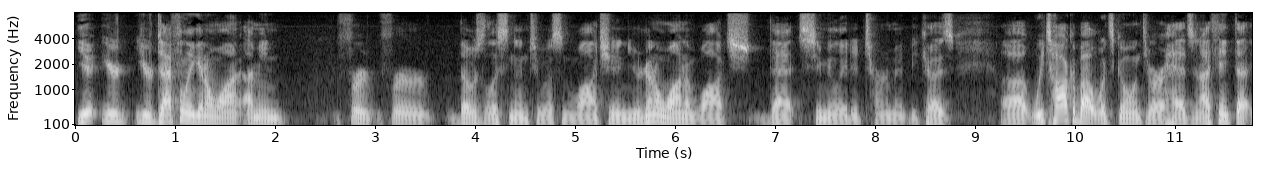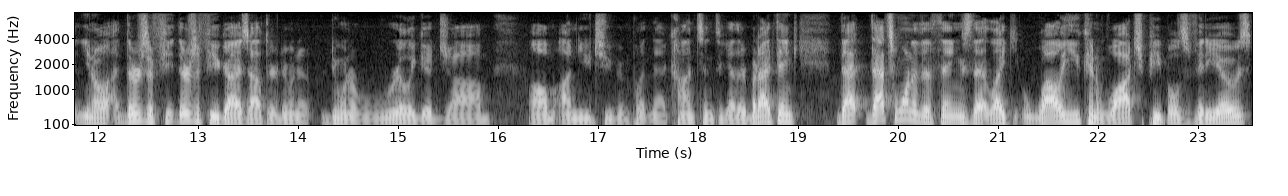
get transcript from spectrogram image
you, you're you're definitely gonna want. I mean, for for those listening to us and watching, you're gonna want to watch that simulated tournament because uh, we talk about what's going through our heads, and I think that you know there's a few there's a few guys out there doing a doing a really good job um, on YouTube and putting that content together. But I think that that's one of the things that like while you can watch people's videos,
